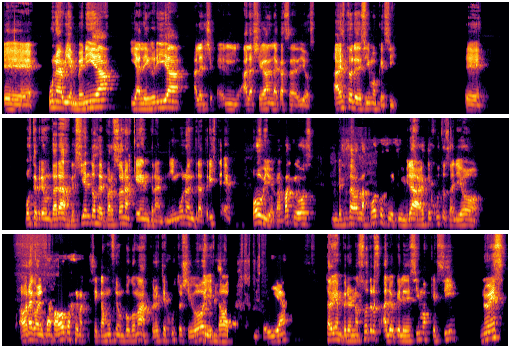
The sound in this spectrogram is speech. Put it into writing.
eh, una bienvenida y alegría a la llegada en la casa de Dios. A esto le decimos que sí. Eh, vos te preguntarás, de cientos de personas que entran, ¿ninguno entra triste? Obvio, capaz que vos empezás a ver las fotos y decís, mirá, este justo salió, ahora con el tapabocas se, se camufla un poco más, pero este justo llegó y estaba ese día. Está bien, pero nosotros a lo que le decimos que sí, no es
